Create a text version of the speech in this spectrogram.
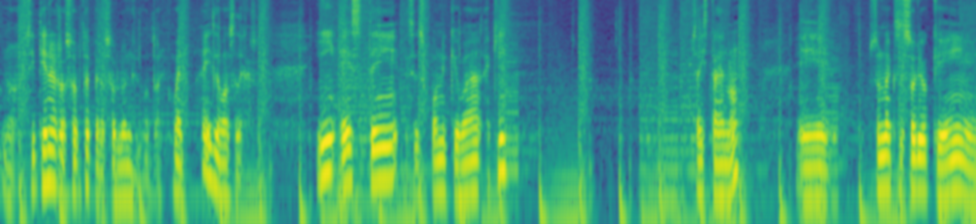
No, sí tiene resorte, pero solo en el botón. Bueno, ahí lo vamos a dejar. Y este se supone que va aquí. Pues ahí está, ¿no? Eh, es un accesorio que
